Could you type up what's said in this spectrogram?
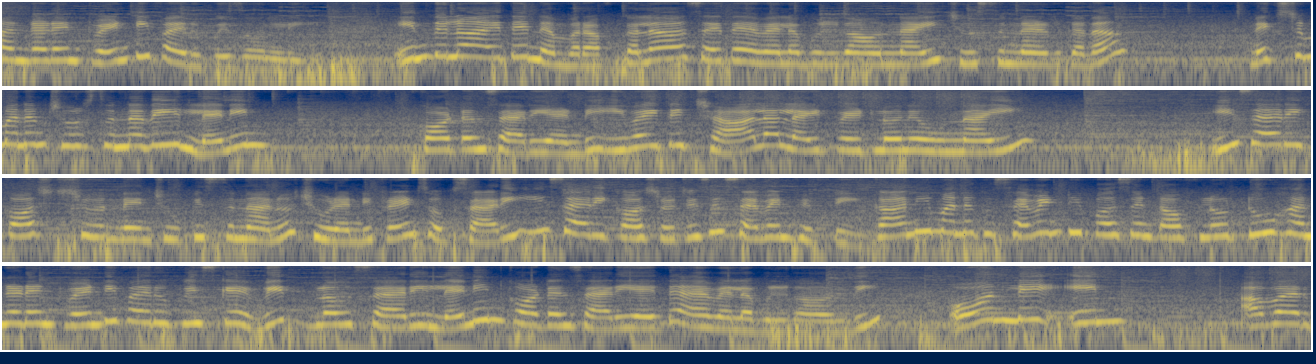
hundred and twenty five rupees only ఇందులో అయితే నెంబర్ ఆఫ్ కలర్స్ అయితే అవైలబుల్గా ఉన్నాయి. చూస్తున్నారు కదా? నెక్స్ట్ మనం చూస్తున్నది లెనిన్ కాటన్ శారీ అండి. ఇవైతే చాలా లైట్ వెయిట్లోనే ఉన్నాయి. ఈ శారీ కాస్ట్ చూ నేను చూపిస్తున్నాను. చూడండి ఫ్రెండ్స్ ఒకసారి ఈ శారీ కాస్ట్ వచ్చేసి సెవెన్ ఫిఫ్టీ. కానీ మనకు సెవెంటీ పర్సెంట్ ఆఫ్లో two hundred and twenty five రూపీస్కే with blouse sari linen cotton sari అయితే అవైలబుల్గా ఉంది. Only in our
